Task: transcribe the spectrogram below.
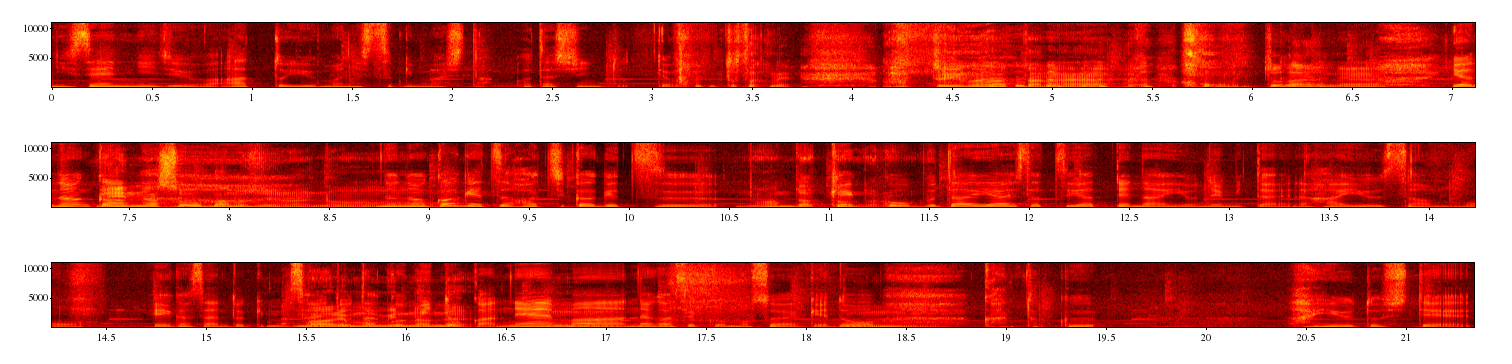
2020はあっという間に過ぎました。私にとっては。本当だね。あっという間だったね。本当だよね。いやなんかみんなそうかもしれないな。7ヶ月8ヶ月何だったんだ結構舞台挨拶やってないよねみたいな俳優さんも映画祭の時も斎藤工とかねうん。まあ、永瀬君もそうやけど、うん。監督俳優として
